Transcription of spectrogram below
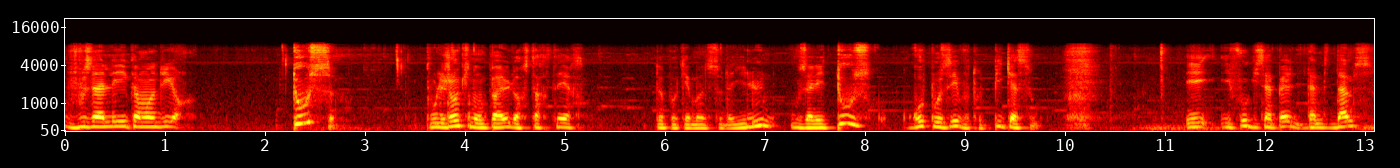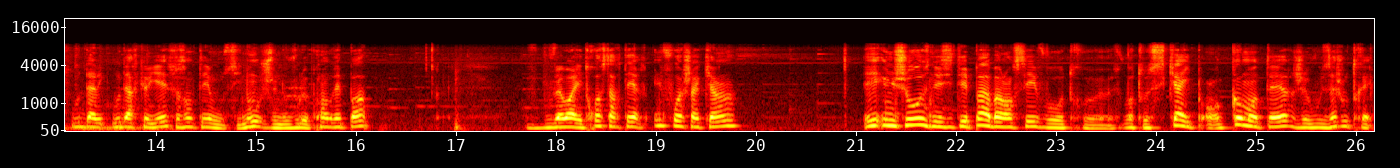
vous allez, comment dire, tous, pour les gens qui n'ont pas eu leur starter de Pokémon Soleil et Lune, vous allez tous reposer votre Picasso. Et il faut qu'il s'appelle Dams ou, ou 71. Sinon, je ne vous le prendrai pas. Vous pouvez avoir les trois starters une fois chacun. Et une chose, n'hésitez pas à balancer votre, votre Skype en commentaire. Je vous ajouterai.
